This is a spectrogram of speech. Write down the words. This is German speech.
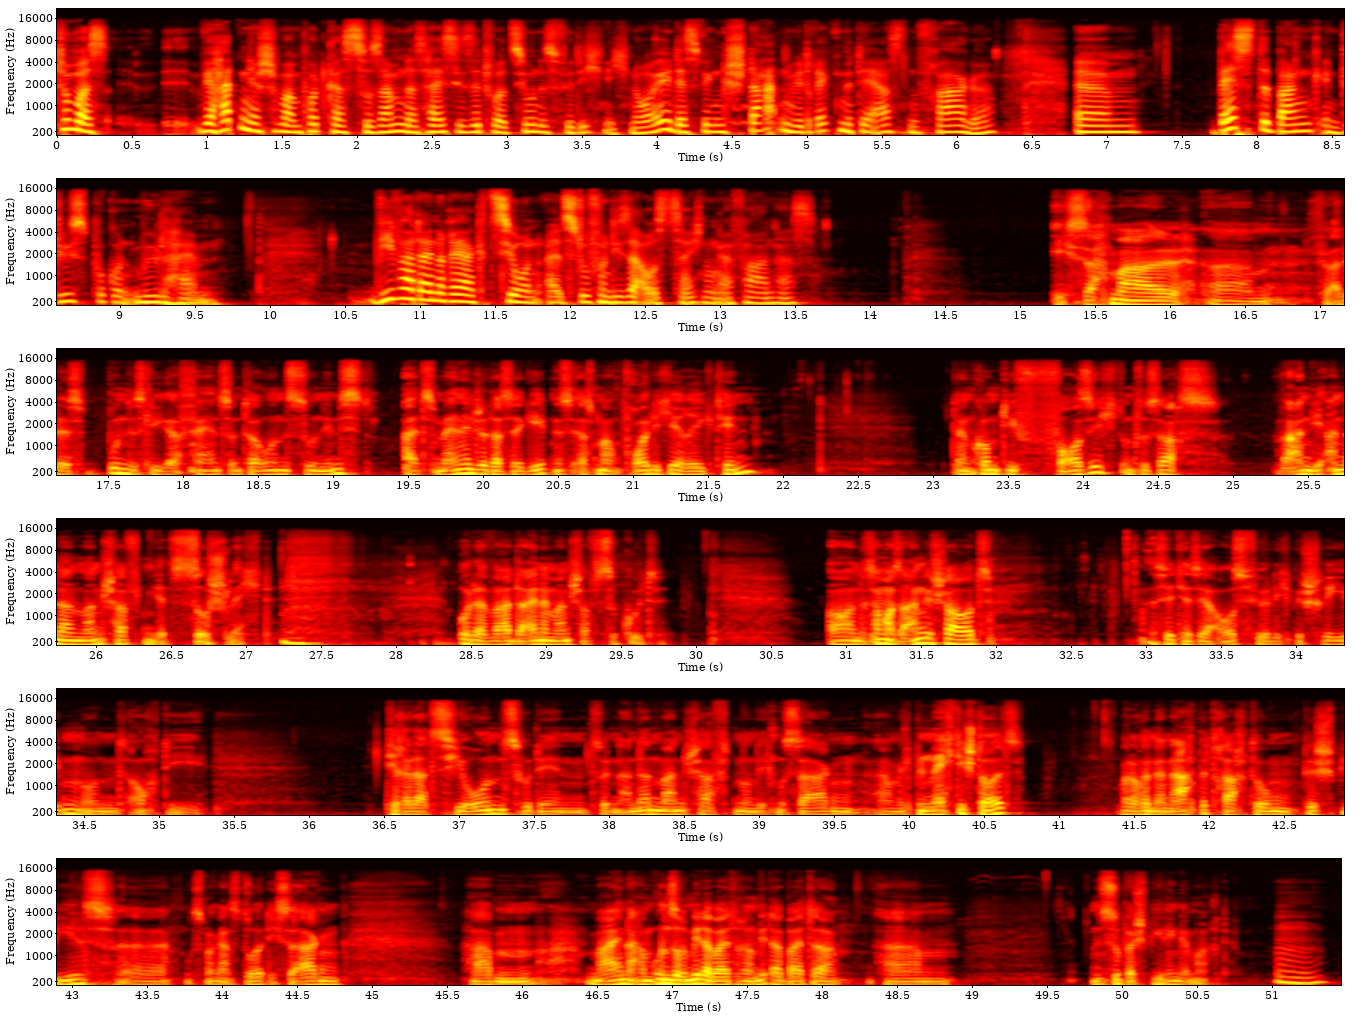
Thomas, wir hatten ja schon mal einen Podcast zusammen, das heißt, die Situation ist für dich nicht neu. Deswegen starten wir direkt mit der ersten Frage. Ähm, beste Bank in Duisburg und Mülheim. Wie war deine Reaktion, als du von dieser Auszeichnung erfahren hast? Ich sag mal, ähm, für alle Bundesliga-Fans unter uns, du nimmst als Manager das Ergebnis erstmal freudig erregt hin. Dann kommt die Vorsicht und du sagst, waren die anderen Mannschaften jetzt so schlecht? Oder war deine Mannschaft so gut? Und das haben wir uns angeschaut. Es wird ja sehr ausführlich beschrieben und auch die, die Relation zu den, zu den anderen Mannschaften. Und ich muss sagen, ähm, ich bin mächtig stolz, weil auch in der Nachbetrachtung des Spiels, äh, muss man ganz deutlich sagen, haben meine, haben unsere Mitarbeiterinnen und Mitarbeiter ähm, ein super Spiel hingemacht. Mhm.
